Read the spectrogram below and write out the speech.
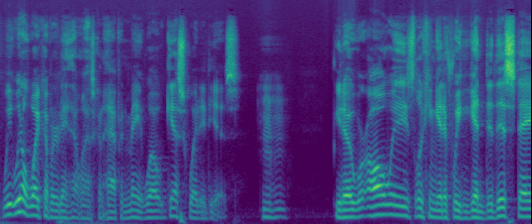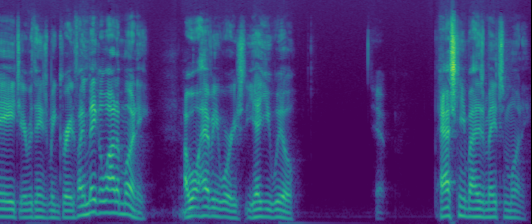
we, we don't wake up every day and think, well, that's going to happen to me. Well, guess what it is? Mm-hmm. You know, we're always looking at if we can get to this stage, everything's going to be great. If I make a lot of money, I won't have any worries. Yeah, you will. Yep. Ask anybody who's made some money.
